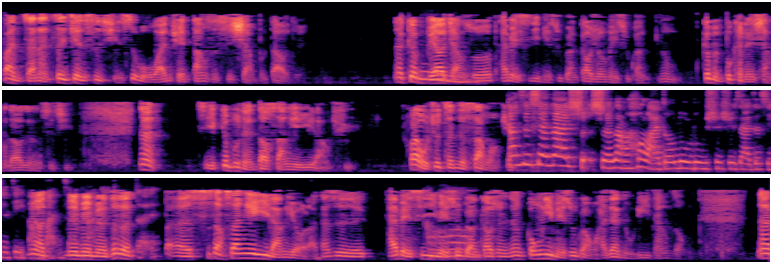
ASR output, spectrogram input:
办展览这件事情，是我完全当时是想不到的。那更不要讲说台北市立美术馆、高雄美术馆那种根本不可能想到这种事情，那也更不可能到商业艺廊去。后来我就真的上网去。但是现在学学长后来都陆陆续续在这些地方办。没有没有没有这个呃，是到商业艺廊有了，但是台北市立美术馆、哦、高雄像公立美术馆我还在努力当中。那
